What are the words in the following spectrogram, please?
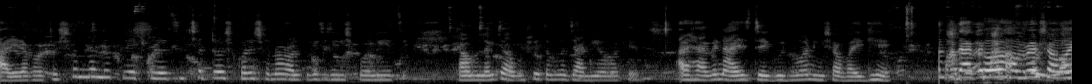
আর এরকম একটা সুন্দর লুক ক্রিয়েট করেছি ছোট্ট করে সোনার অল্প কিছু জিনিস করে নিয়েছি। কেমন লাগছে অবশ্যই তোমরা জানিও আমাকে। আর have a nice day good morning সবাইকে। দেখো, আমরা সবাই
